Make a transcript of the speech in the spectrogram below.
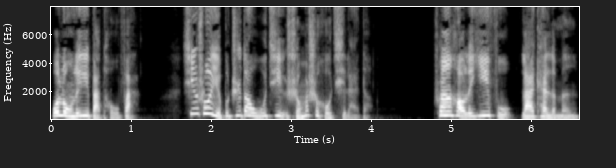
我拢了一把头发，心说也不知道无忌什么时候起来的。穿好了衣服，拉开了门，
